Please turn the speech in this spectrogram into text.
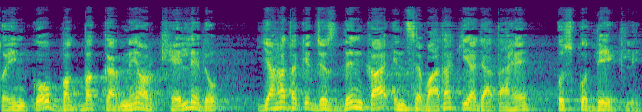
तो इनको बकबक करने और खेलने दो। यहाँ तक कि जिस दिन का इनसे वादा किया जाता है, उसको देख लें।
